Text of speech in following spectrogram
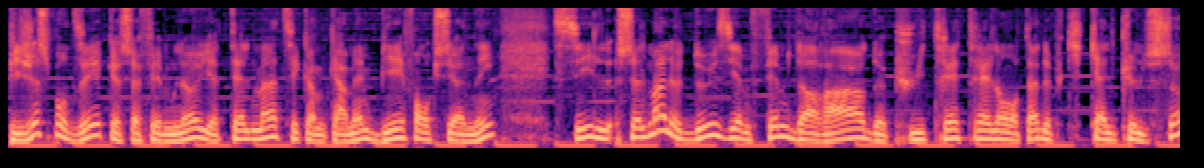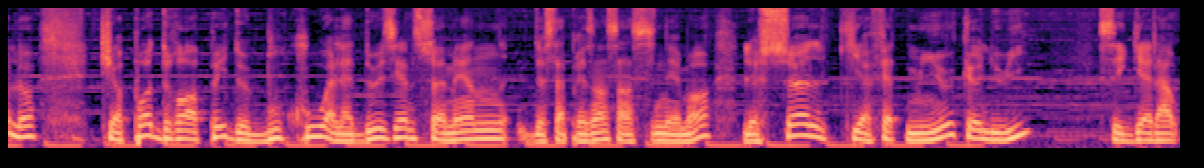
puis juste pour dire que ce film-là, il a tellement, tu sais, comme quand même bien fonctionné. C'est le- seulement le deuxième film d'horreur depuis très très longtemps, depuis qu'il calcule ça, là, qui a pas droppé de beaucoup à la deuxième semaine de sa présence en cinéma. Le seul qui a fait mieux que lui, c'est Get Out.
